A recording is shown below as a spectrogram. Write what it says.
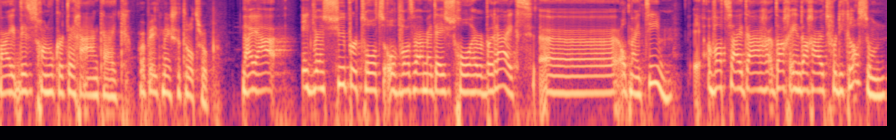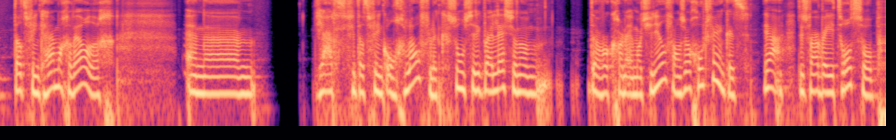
Maar dit is gewoon hoe ik er tegenaan kijk. Waar ben je het meeste trots op? Nou ja, ik ben super trots op wat wij met deze school hebben bereikt. Uh, op mijn team. Wat zij dag, dag in dag uit voor die klas doen. Dat vind ik helemaal geweldig. En uh, ja, dat, dat vind ik ongelooflijk. Soms zit ik bij lessen en dan daar word ik gewoon emotioneel van. Zo goed vind ik het. Ja, dus waar ben je trots op?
